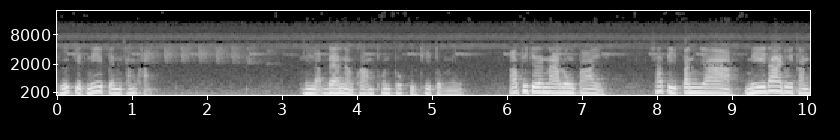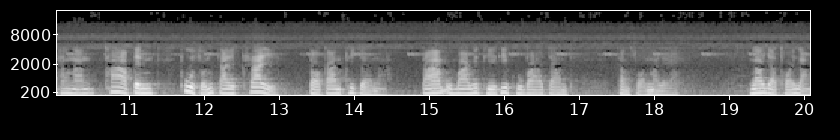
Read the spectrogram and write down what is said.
ถือกิจนี้เป็นสำคัญนี่แหละแดนแห่งความพ้นทุกข์อยู่ที่ตรงนี้ เอาพิจารณาลงไป สติปัญญามีได้ด้วยกันทั้งนั้น ถ้าเป็นผู้สนใจใคร่ต่อการพิจารณา ตามอุบายวิธีที่ครูบาอาจารย์สั่งสอนมาแล้ว เราอย่าถอยหลัง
